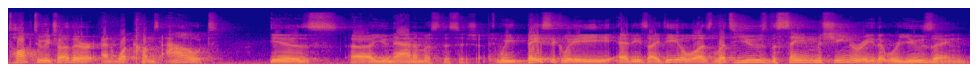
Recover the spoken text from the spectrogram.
talk to each other and what comes out is a unanimous decision. We basically, Eddie's idea was let's use the same machinery that we're using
